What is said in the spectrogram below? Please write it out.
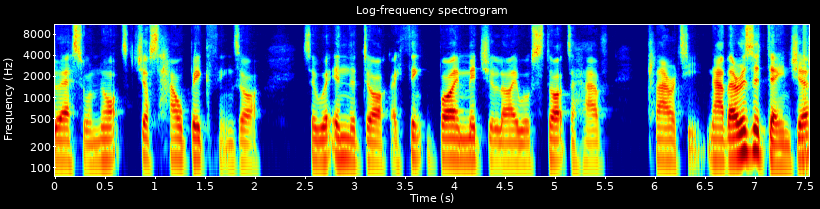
US or not, just how big things are. So we're in the dark. I think by mid July, we'll start to have clarity. Now, there is a danger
